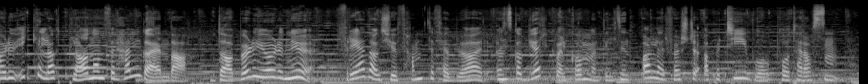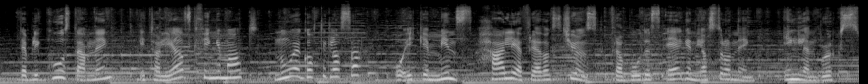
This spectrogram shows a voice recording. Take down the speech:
Har du ikke lagt planene for helga enda? Da bør du gjøre det nå. Fredag 25. februar ønsker Bjørk velkommen til sin aller første aperitivo på terrassen. Det blir god stemning, italiensk fingermat, noe godt i glasset, og ikke minst herlige fredagstunes fra Bodøs egen jazzdronning England Brooks.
